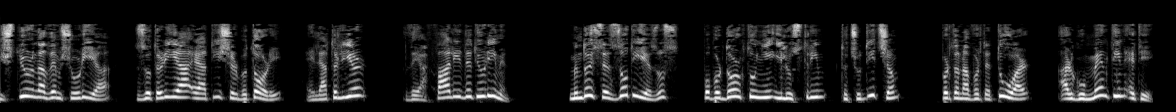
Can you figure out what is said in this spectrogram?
I shtyrë nga dhembshuria, zotëria e atij shërbëtori, e la të lirë dhe ia fali detyrimin. Mendoj se Zoti Jezus po përdor këtu një ilustrim të çuditshëm për të na vërtetuar argumentin e tij.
